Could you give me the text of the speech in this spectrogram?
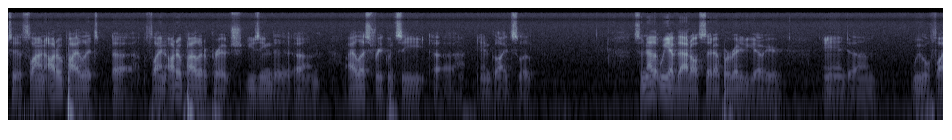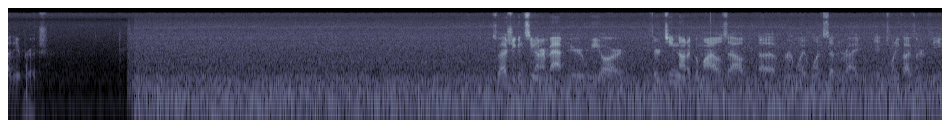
to fly an autopilot, uh, fly an autopilot approach using the um, ILS frequency uh, and glide slope. So now that we have that all set up, we're ready to go here, and um, we will fly the approach. So as you can see on our map here, we are 13 nautical miles out of runway 17 right at 2,500 feet.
